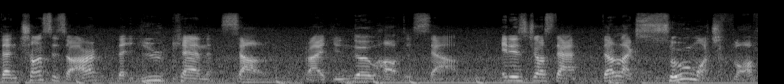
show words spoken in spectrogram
then chances are that you can sell, right? You know how to sell. It is just that there are like so much fluff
